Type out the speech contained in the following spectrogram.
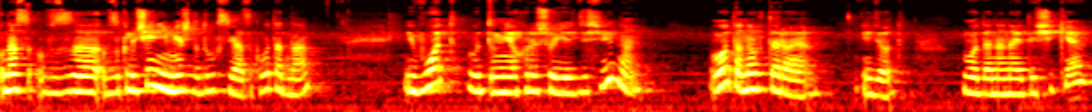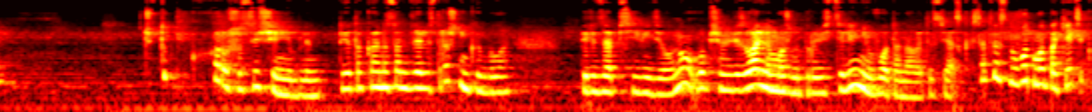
у нас в, в заключении между двух связок. Вот одна. И вот, вот у меня хорошо ее здесь видно. Вот она вторая идет. Вот она на этой щеке. Что-то хорошее освещение, блин. Я такая, на самом деле, страшненькая была перед записью видео. Ну, в общем, визуально можно провести линию. Вот она в этой связке. Соответственно, вот мой пакетик.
